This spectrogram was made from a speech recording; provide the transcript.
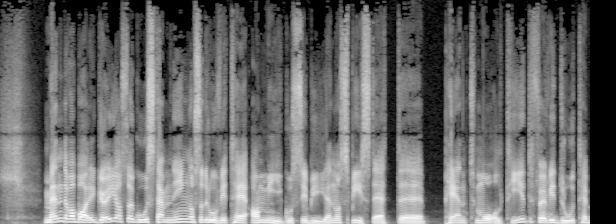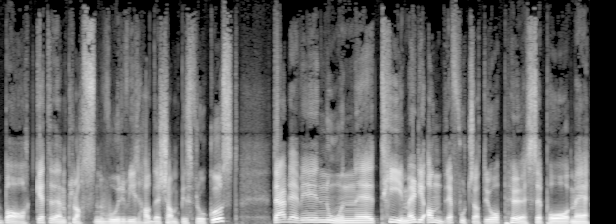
Men det var bare gøy, altså god stemning, og så dro vi til Amigos i byen og spiste et eh, pent måltid, før vi dro tilbake til den plassen hvor vi hadde sjampisfrokost. Der ble vi noen eh, timer, de andre fortsatte jo å pøse på med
